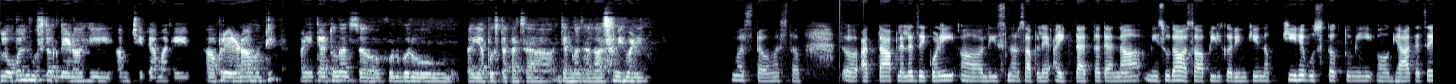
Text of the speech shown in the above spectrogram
ग्लोबल पुस्तक देणं ही आमची त्यामागे प्रेरणा होती. आणि त्यातूनच फुडगुरु या पुस्तकाचा जन्म झाला असं मी म्हणेन. मस्त, मस्त. आता आपल्याला जे कोणी लिसनर्स आपले ऐकतात, तर त्यांना मी सुद्धा असं अपील करीन, की नक्की हे पुस्तक तुम्ही घ्या. त्याचे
